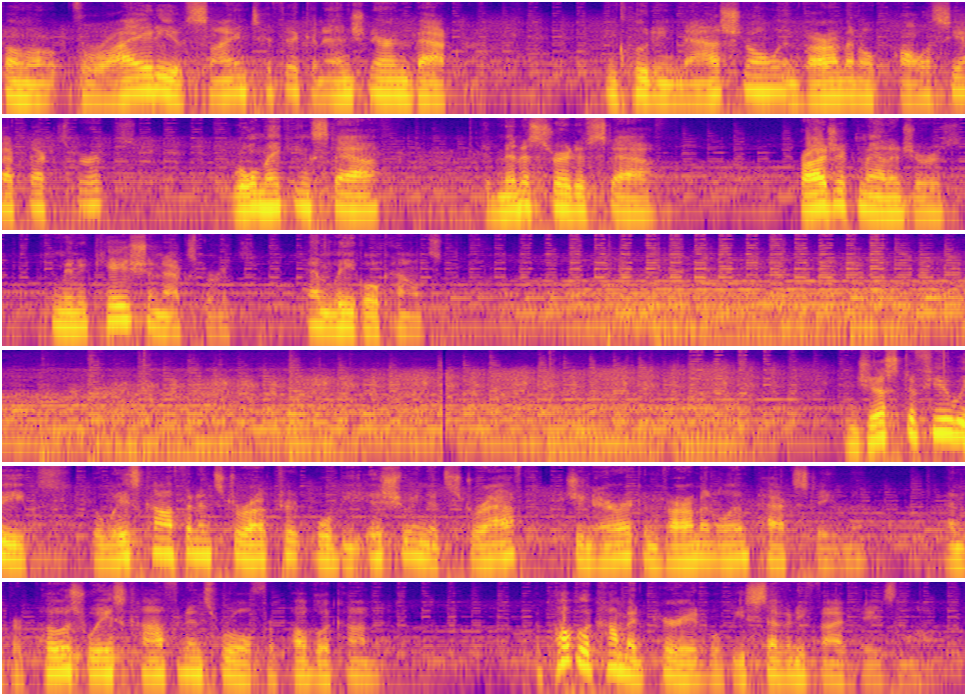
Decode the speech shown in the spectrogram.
from a variety of scientific and engineering backgrounds, including National Environmental Policy Act experts, rulemaking staff, administrative staff, project managers, communication experts, and legal counsel. In just a few weeks, the Waste Confidence Directorate will be issuing its draft Generic Environmental Impact Statement and proposed Waste Confidence Rule for public comment. The public comment period will be 75 days long.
